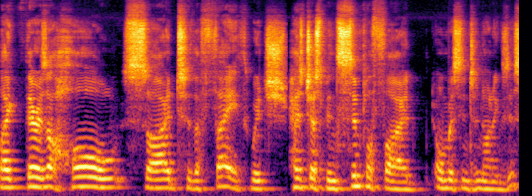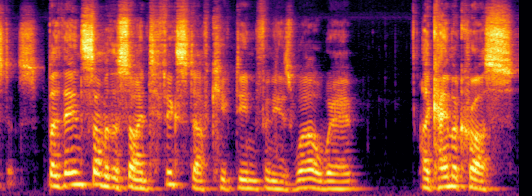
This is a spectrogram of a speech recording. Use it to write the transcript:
Like there is a whole side to the faith which has just been simplified almost into non-existence. But then some of the scientific stuff kicked in for me as well, where I came across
